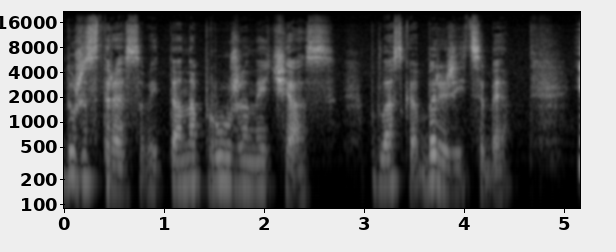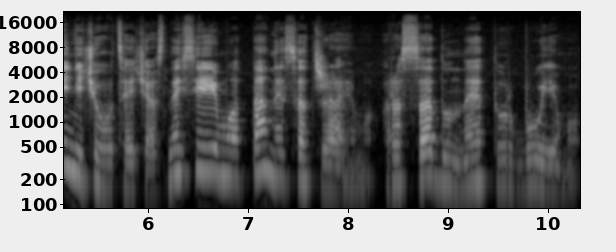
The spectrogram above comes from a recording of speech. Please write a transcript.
Дуже стресовий та напружений час. Будь ласка, бережіть себе. І нічого в цей час не сіємо та не саджаємо, розсаду не турбуємо.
